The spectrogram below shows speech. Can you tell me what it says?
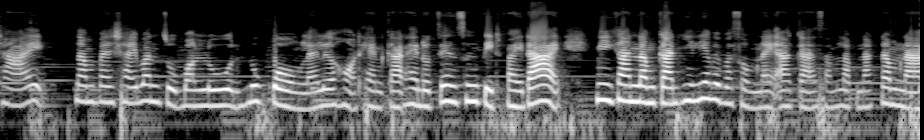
ใช้นำไปใช้บรรจุบอลลูน ลูกโป่ง และเรือห่อแทนก๊าซไฮโดรเจน ซึ่งติดไฟได้ มีการนำก๊าซฮีเลียมไปผสมในอากาศสำหรับนักดำน้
